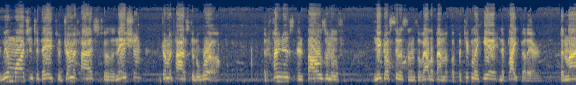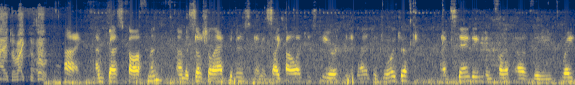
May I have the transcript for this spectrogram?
We're marching today to dramatize to the nation, dramatize to the world, that hundreds and thousands of Negro citizens of Alabama, but particularly here in the Black Belt area, denied the right to vote. Hi, I'm Gus Kaufman. I'm a social activist and a psychologist here in Atlanta, Georgia. I'm standing in front of the great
